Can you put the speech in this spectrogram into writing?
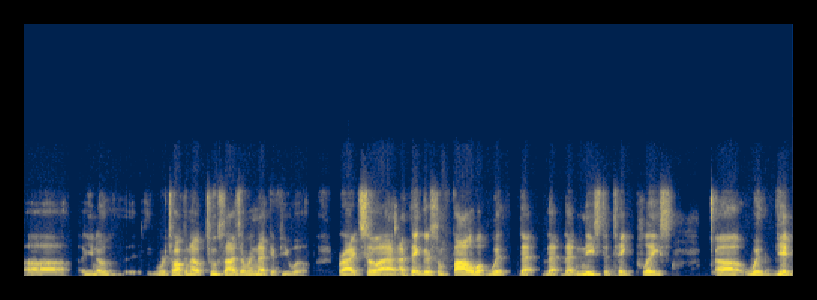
uh, you know, we're talking out two sides of our neck, if you will, right? So I, I think there's some follow up with that that that needs to take place uh, with get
